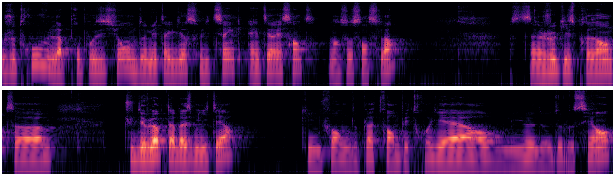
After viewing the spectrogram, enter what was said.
je, trouve la proposition de Metal Gear Solid 5 intéressante dans ce sens-là. C'est un jeu qui se présente. Euh, tu développes ta base militaire, qui est une forme de plateforme pétrolière au milieu de, l'océan,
